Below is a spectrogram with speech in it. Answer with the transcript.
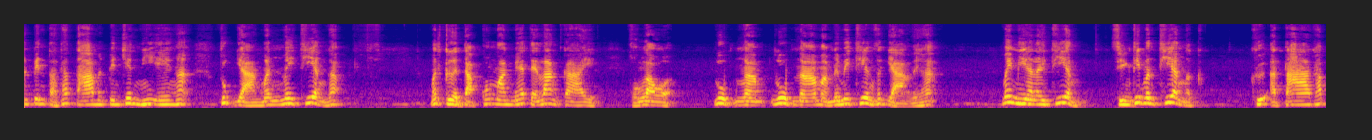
มันเป็นตถาตา มันเป็นเช่นนี้เองฮะทุกอย่างมันไม่เที่ยงครับ มันเกิดดับของมันแม้แต่ร่างกายของเราอะรูปงามรูปนามอะมันไม่เที่ยงสักอย่างเลยฮะไม่มีอะไรเที่ยง สิ่งที่มันเที่ยงอะคืออัตตาครับ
